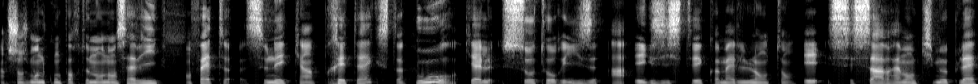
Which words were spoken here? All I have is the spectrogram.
un changement de comportement dans sa vie. En fait, ce n'est qu'un prétexte pour qu'elle s'autorise à exister comme elle l'entend. Et c'est ça vraiment qui me plaît.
